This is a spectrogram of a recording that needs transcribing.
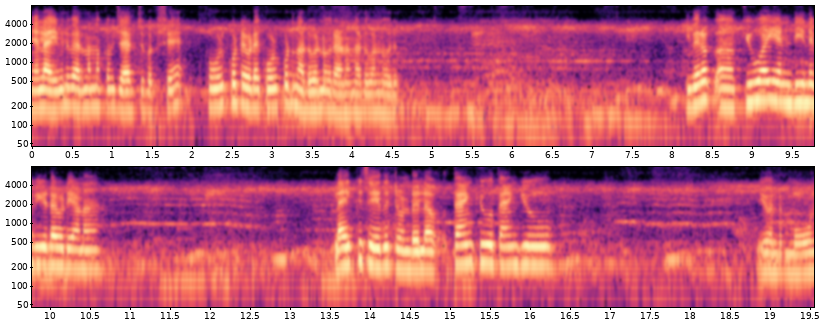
ഞാൻ ലൈവിൽ വരണം എന്നൊക്കെ വിചാരിച്ചു. പക്ഷേ കോഴിക്കോട്ട് എവിടെ? കോഴിക്കോട് നടുവണ്ണൂരാണ് നടുവണ്ണൂർ ഇവരെ ക്യു ഐ എൻ ഡിന്റെ വീട് എവിടെയാണ്? ലൈക്ക് ചെയ്തിട്ടുണ്ട്. Love thank you thank you ഇവന്റെ മോൾ.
